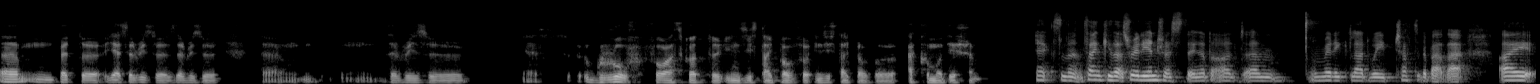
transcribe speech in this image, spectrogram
Um, but uh, yes, there is a, there is a um, there is a yes growth for Ascott in this type of in this type of accommodation. Excellent, thank you. That's really interesting. I'd, I'd, um, I'm really glad we chatted about that. I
